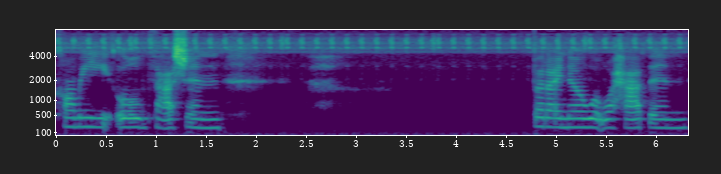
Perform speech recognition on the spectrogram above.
call me old fashioned, but I know what will happen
